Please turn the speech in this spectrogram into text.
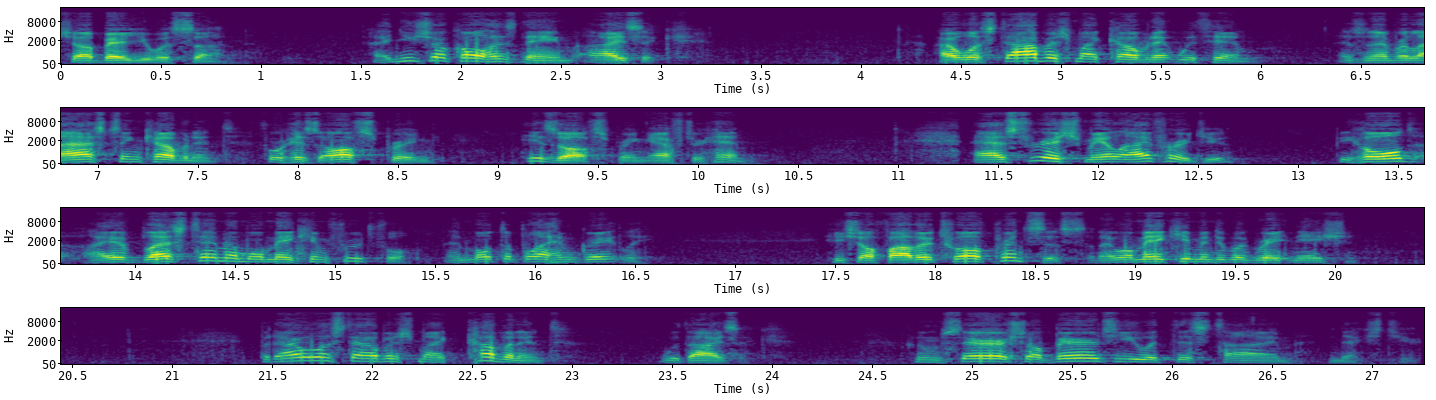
shall bear you a son, and you shall call his name Isaac. I will establish my covenant with him as an everlasting covenant for his offspring, his offspring after him. As for Ishmael, I have heard you. Behold, I have blessed him and will make him fruitful and multiply him greatly. He shall father twelve princes, and I will make him into a great nation. But I will establish my covenant with Isaac, whom Sarah shall bear to you at this time next year.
